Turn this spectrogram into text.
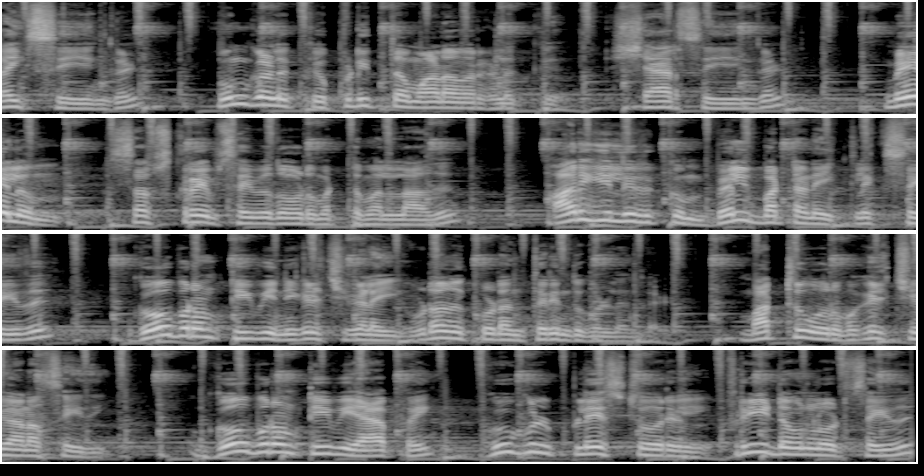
லைக் செய்யுங்கள். உங்களுக்கு பிடித்த மாணவர்களுக்கு ஷேர் செய்யுங்கள். மேலும் சப்ஸ்கிரைப் செய்வதோடு மட்டுமல்லாது அருகில் இருக்கும் பெல் பட்டனை கிளிக் செய்து கோபுரம் டிவி நிகழ்ச்சிகளை உடனுக்குடன் தெரிந்து கொள்ளுங்கள். மற்றும் ஒரு மகிழ்ச்சியான செய்தி. கோபுரம் டிவி ஆப்பை கூகுள் பிளே ஸ்டோரில் ஃப்ரீ டவுன்லோட் செய்து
